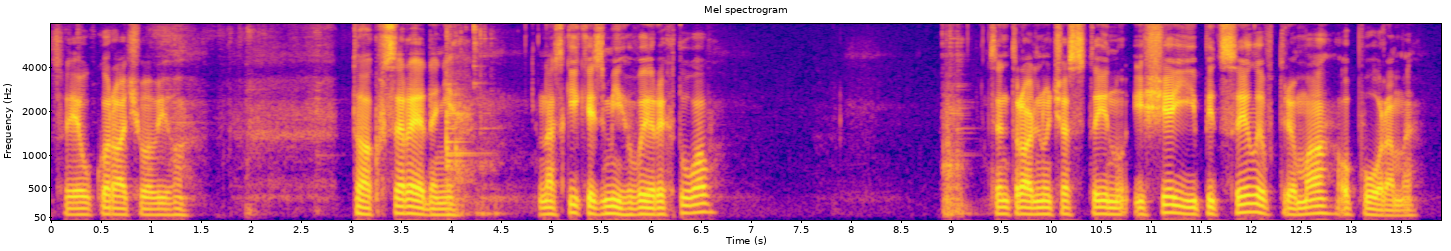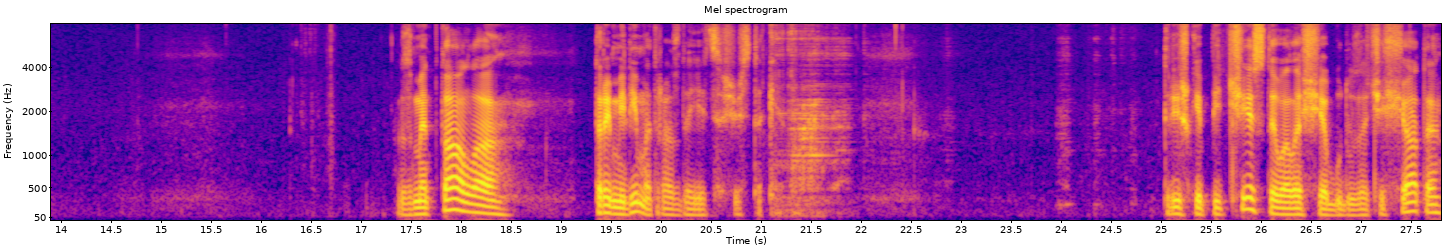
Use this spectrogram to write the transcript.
Це я укорачував його. Так, всередині. Наскільки зміг вирихтував центральну частину і ще її підсилив трьома опорами. З метала 3 мм, здається, щось таке. Трішки підчистив, але ще буду зачищати.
